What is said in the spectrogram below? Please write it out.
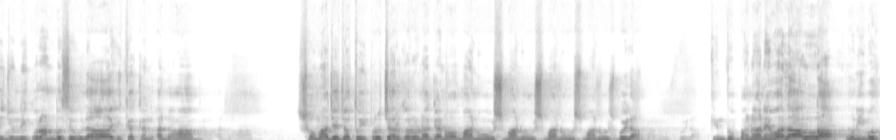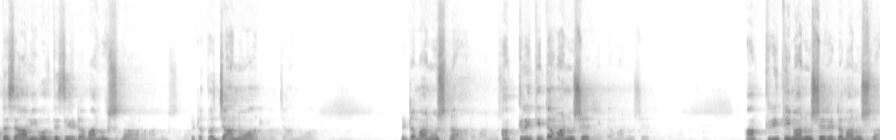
এই জন্যই কোরআন বসে আনাম সমাজে যতই প্রচার করো না কেন, মানুষ মানুষ মানুষ মানুষ বইলা। কিন্তু বানানেওয়ালা আল্লাহ, উনি বলতেছে, আমি বলতেছি, এটা মানুষ না। এটা তো জানোয়ার। জানোয়ার এটা মানুষ না, আকৃতিতে মানুষের। আকৃতি মানুষের, এটা মানুষ না।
